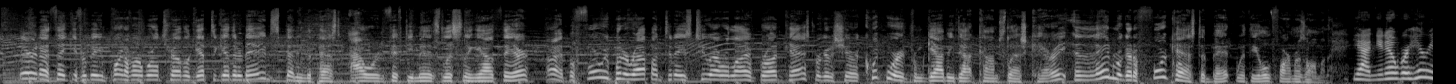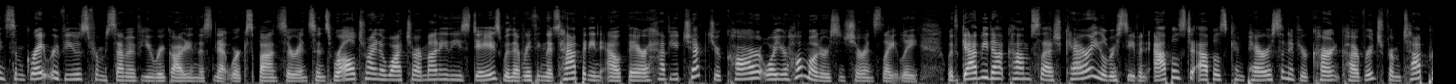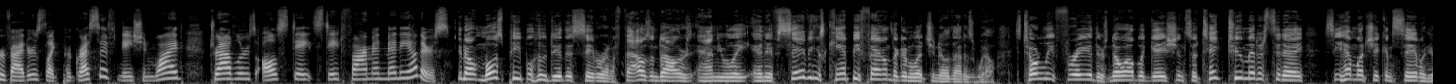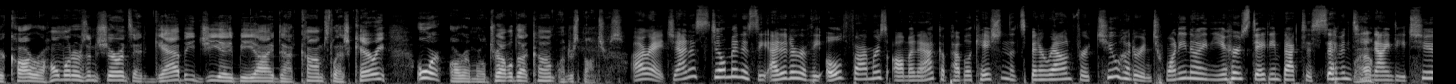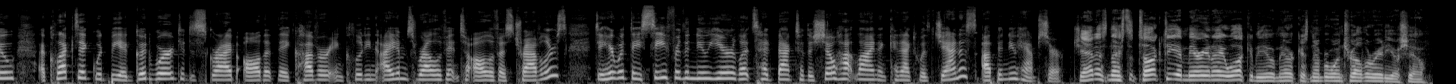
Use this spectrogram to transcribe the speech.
And I thank you for being part of our World Travel Get Together today and spending the past hour and 50 minutes listening out there. All right, before we put a wrap on today's two hour live broadcast, we're going to share a quick word from Gabi.com slash carry, and then we're going to forecast a bit with the Old Farmer's Almanac. Yeah, and you know, we're hearing some great reviews from some of you regarding this network sponsor. And since we're all trying to watch our money these days with everything that's happening out there, have you checked your car or your homeowner's insurance lately? With Gabi.com slash carry, you'll receive an apples to apples comparison of your current coverage from top providers like Progressive, Nationwide, Travelers, Allstate, State Farm, and many others. You know, most people who do this save around $1,000 annually, and if savings can't be found, they're going to let you know that as well. It's totally free, there's no obligation, so take two minutes today, see how much you can save on your car or homeowner's insurance at Gabi, G-A-B-I.com slash carry or rmworldtravel.com under sponsors. All right, Janice Stillman is the editor of the Old Farmer's Almanac, a publication that's been around for 229 years, dating back to 1792. Eclectic would be a good word to describe all that they cover, including items relevant to all of us travelers. To hear what they see for the new year, let's head back to the show hotline and connect with Janice up in New Hampshire. Janice, nice to talk to you. Mary and I welcome you, to America's number one travel radio show.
